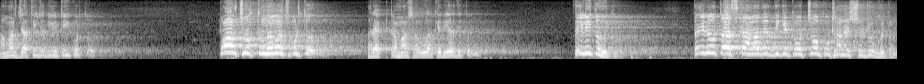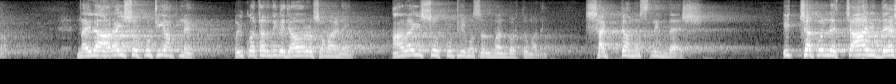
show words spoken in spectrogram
আমার জাতি যদি এটাই করতো, পাঁচ ওয়াক্ত নামাজ পড়তো, আর একটা মাস আল্লাহকে দিয়া দিত। তাইলেই তো হইতো। তাইলেও তো আজকে আমাদের দিকে কেউ চোখ উঠানোর সুযোগ হইতো না। নাইলে আড়াইশো কোটি আপনি ওই কথার দিকে যাওয়ারও সময় নেই। আড়াইশো কোটি মুসলমান বর্তমানে ষাটটা মুসলিম দেশ। ইচ্ছা করলে চার দেশ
